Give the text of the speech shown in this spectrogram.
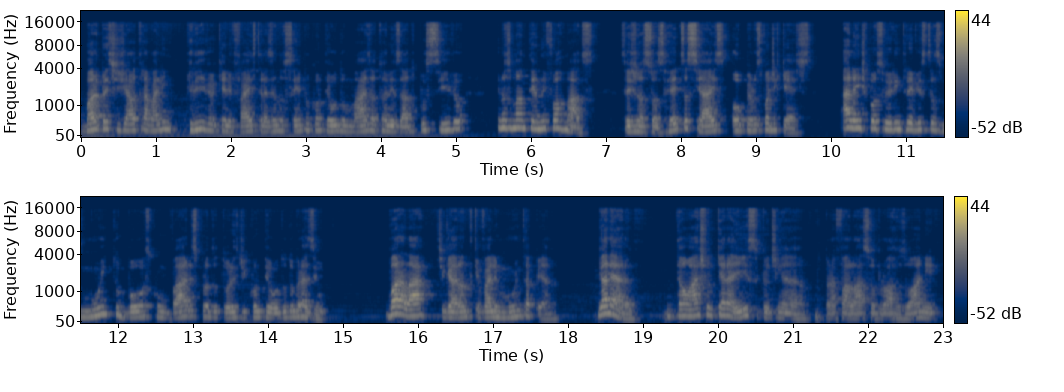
Bora prestigiar o trabalho incrível que ele faz, trazendo sempre o conteúdo mais atualizado possível e nos mantendo informados, seja nas suas redes sociais ou pelos podcasts, além de possuir entrevistas muito boas com vários produtores de conteúdo do Brasil. Bora lá, te garanto que vale muito a pena. Galera, então acho que era isso que eu tinha para falar sobre o Warzone.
